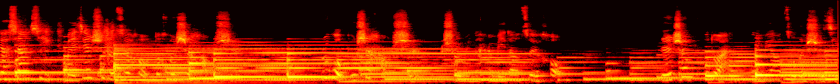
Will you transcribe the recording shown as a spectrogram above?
要相信每件事的最后都会是好事。如果不是好事，说明还没到最后。人生苦短，我们要做的事情。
